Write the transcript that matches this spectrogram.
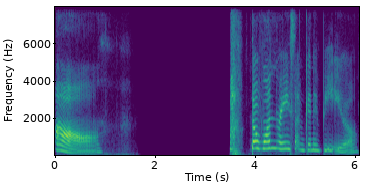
Oh. The one race I'm gonna beat you.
